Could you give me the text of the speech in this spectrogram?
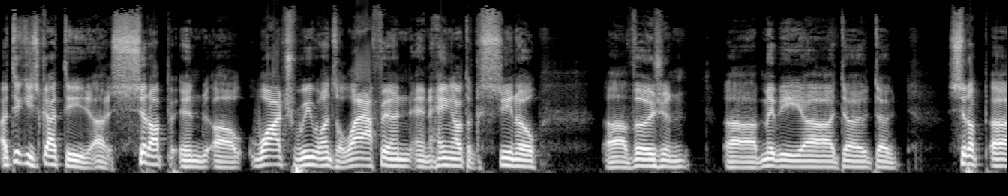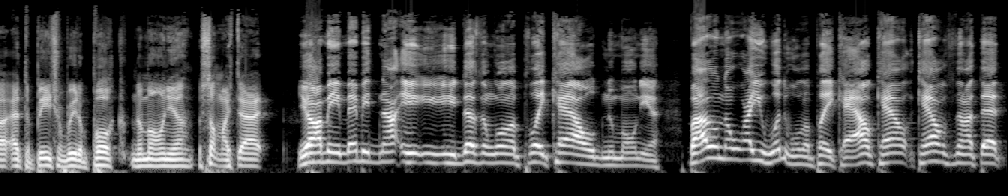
I think he's got the uh, sit up and uh, watch reruns of Laugh-In and hang out the casino uh, version. Uh, maybe the the sit up at the beach and read a book, pneumonia, or something like that. Yeah, I mean maybe not. He, he doesn't want to play Cal pneumonia, but I don't know why you would want to play Cal. Cal Cal's not that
